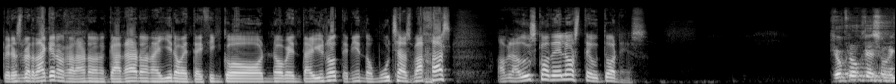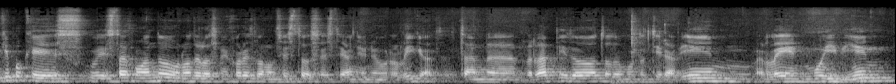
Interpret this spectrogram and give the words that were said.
Pero es verdad que nos ganaron, ganaron allí 95-91, teniendo muchas bajas. Habla Dusko de los teutones. Yo creo que es un equipo que está jugando uno de los mejores baloncestos este año en Euroliga. Tan eh, rápido, todo el mundo tira bien, leen muy bien,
